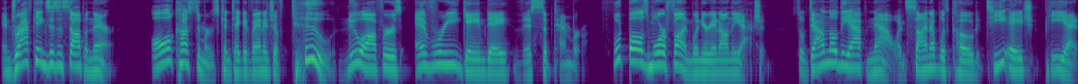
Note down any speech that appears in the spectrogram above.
And DraftKings isn't stopping there. All customers can take advantage of two new offers every game day this September. Football's more fun when you're in on the action. So download the app now and sign up with code THPN.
